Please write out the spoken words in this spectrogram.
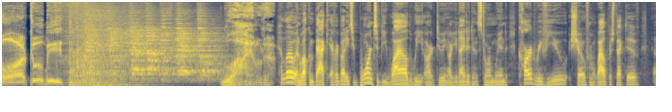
More to be wild. Hello and welcome back, everybody, to Born to Be Wild. We are doing our United in Stormwind card review show from a wild perspective. Uh,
